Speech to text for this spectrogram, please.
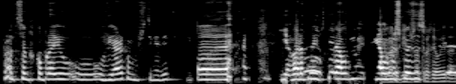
pronto, sempre comprei o, o, o, VR, como vos tinha dito. Uh, e agora estou a investir alguma, em algumas coisas. Outra realidade.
